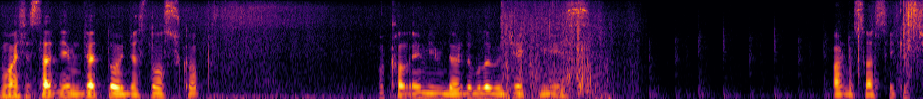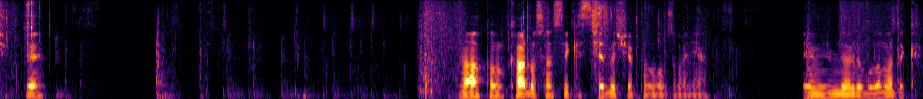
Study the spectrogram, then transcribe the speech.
Bu maçta sadece 24 de oynayacağız. No scope. Bakalım M24'ü bulabilecek miyiz? Carlos'a 8 çıktı. Ne yapalım? Carlos'a 8 challenge yapalım o zaman ya. M24'ü bulamadık.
